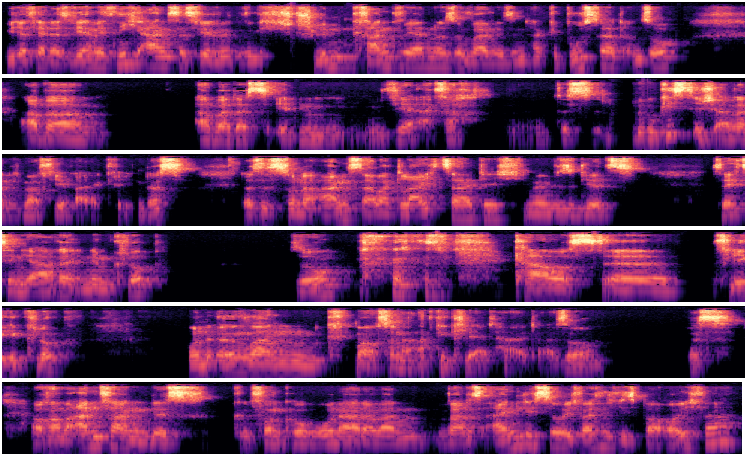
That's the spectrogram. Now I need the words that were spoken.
widerfährt. Also wir haben jetzt nicht Angst, dass wir wirklich schlimm krank werden oder so, weil wir sind halt geboostert und so. Aber aber dass eben wir einfach das logistisch einfach nicht mehr auf die Reihe kriegen. Das, das ist so eine Angst, aber gleichzeitig, ich meine, wir sind jetzt 16 Jahre in dem Club, so, Chaos äh, Pflegeclub und irgendwann kriegt man auch so eine Abgeklärtheit. Also das, auch am Anfang des, von Corona, da waren, war das eigentlich so, ich weiß nicht, wie es bei euch war,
